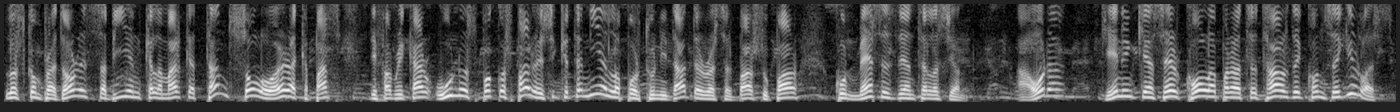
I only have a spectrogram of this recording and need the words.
los compradores sabían que la marca tan solo era capaz de fabricar unos pocos pares y que tenían la oportunidad de reservar su par con meses de antelación. Ahora tienen que hacer cola para tratar de conseguirlas.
